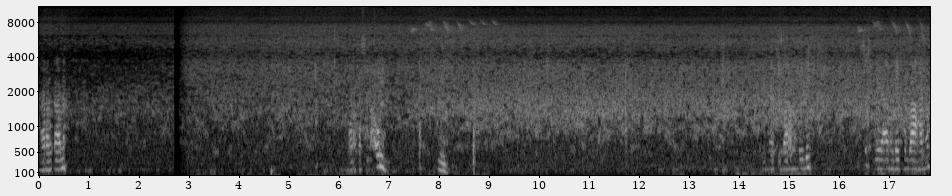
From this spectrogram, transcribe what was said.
Arang ka na. Para ka sa taon. Hmm. Si Barang Pwede. Sus, kaya ano dahil pugahan, no?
